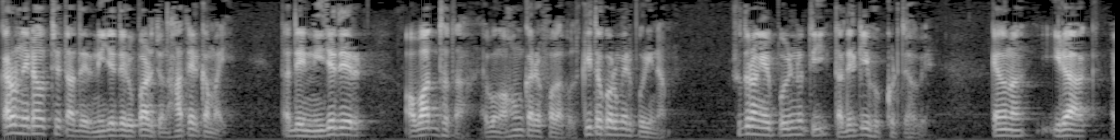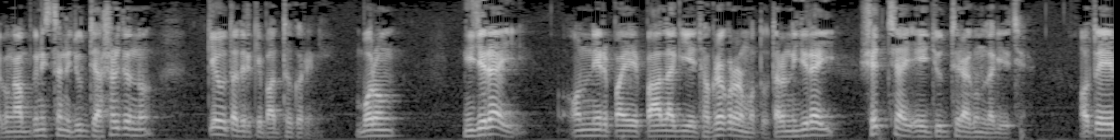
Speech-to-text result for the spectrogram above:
কারণ এটা হচ্ছে তাদের নিজেদের উপার্জন, হাতের কামাই, তাদের নিজেদের অবাধ্যতা এবং অহংকারের ফলাফল, কৃতকর্মের পরিণাম। সুতরাং এর পরিণতি তাদেরকেই ভোগ করতে হবে। কেননা ইরাক এবং আফগানিস্তানে যুদ্ধে আসার জন্য কেউ তাদেরকে বাধ্য করেনি। বরং নিজেরাই অন্যের পায়ে পা লাগিয়ে ঝগড়া করার মতো তারা নিজেরাই স্বেচ্ছায় এই যুদ্ধের আগুন লাগিয়েছে। অতএব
